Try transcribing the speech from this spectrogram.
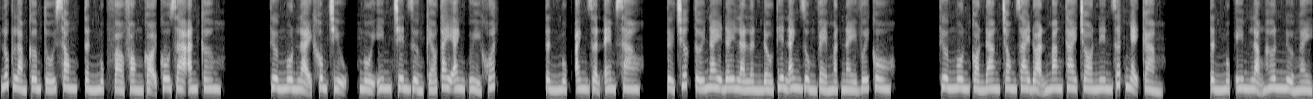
Lúc làm cơm tối xong tần mục vào phòng gọi cô ra ăn cơm. Thương ngôn lại không chịu, ngồi im trên giường kéo tay anh ủy khuất. Tần mục anh giận em sao? Từ trước tới nay đây là lần đầu tiên anh dùng vẻ mặt này với cô. Thương ngôn còn đang trong giai đoạn mang thai cho nên rất nhạy cảm. Tần mục im lặng hơn nửa ngày,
